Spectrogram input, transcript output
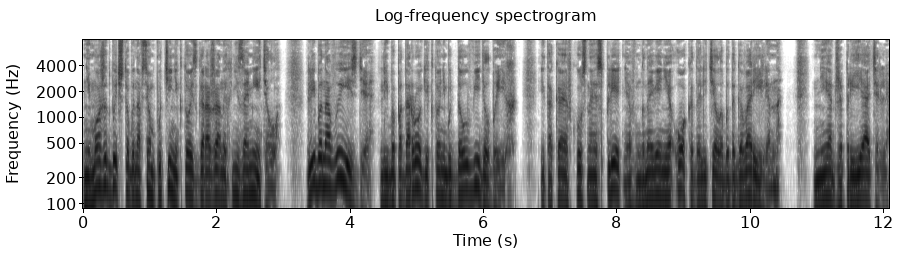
Не может быть, чтобы на всем пути никто из горожан их не заметил. Либо на выезде, либо по дороге кто-нибудь да увидел бы их. И такая вкусная сплетня в мгновение ока долетела бы до Говорилин. Нет же, приятель,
